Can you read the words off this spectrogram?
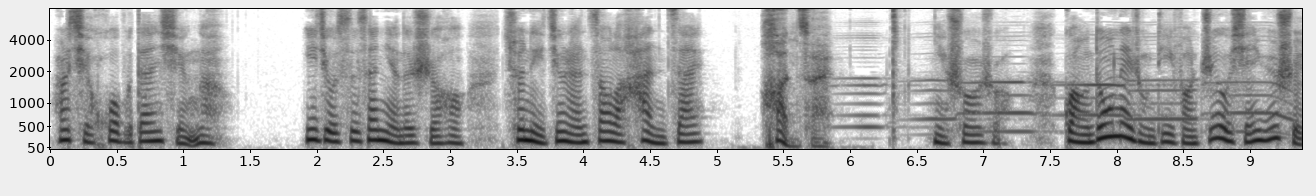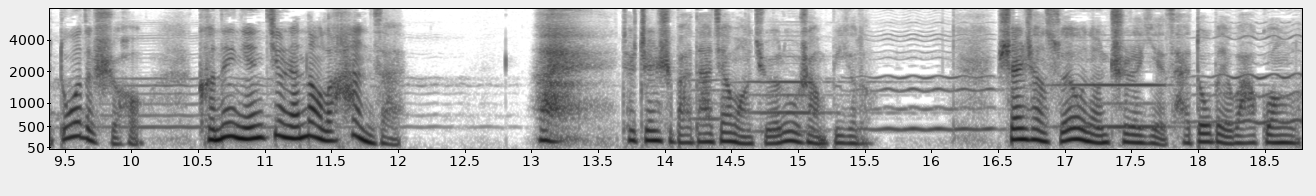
而且祸不单行啊！一九四三年的时候，村里竟然遭了旱灾。旱灾？你说说，广东那种地方只有嫌雨水多的时候，可那年竟然闹了旱灾。唉，这真是把大家往绝路上逼了。山上所有能吃的野菜都被挖光了，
